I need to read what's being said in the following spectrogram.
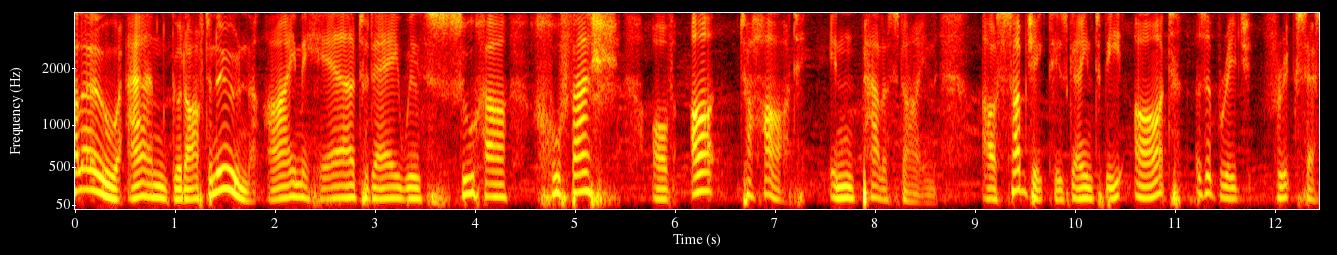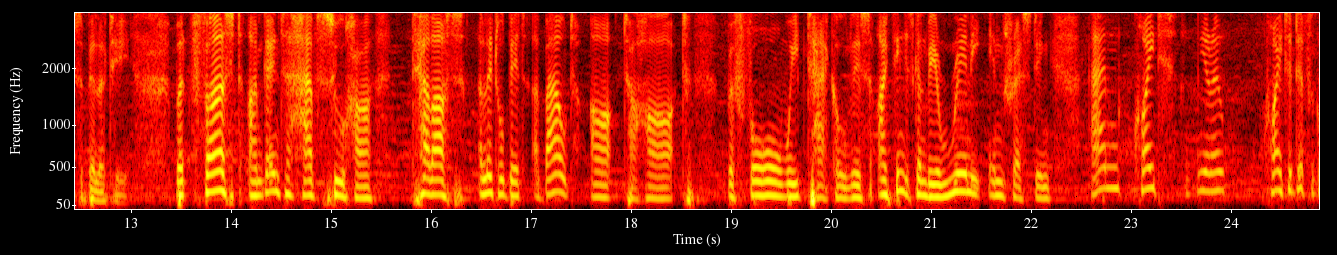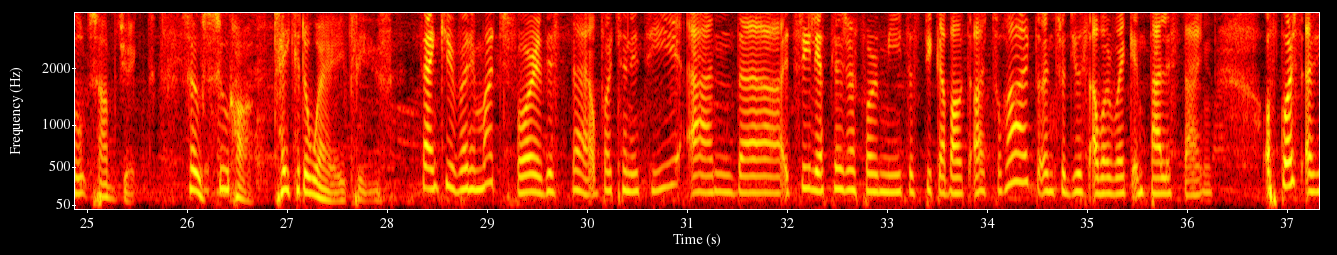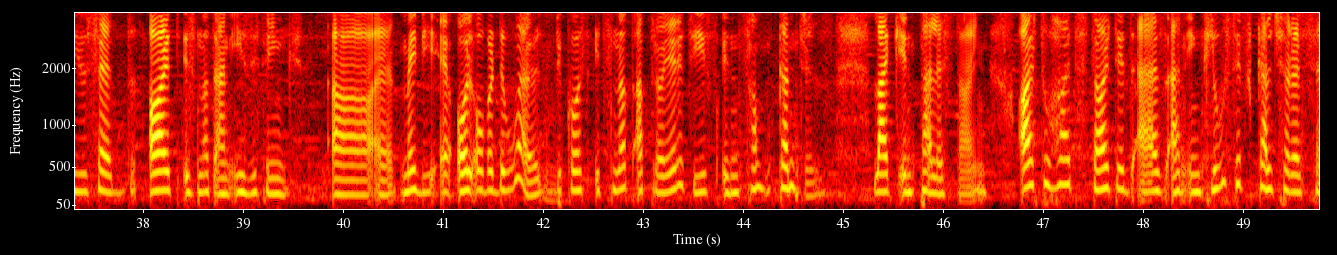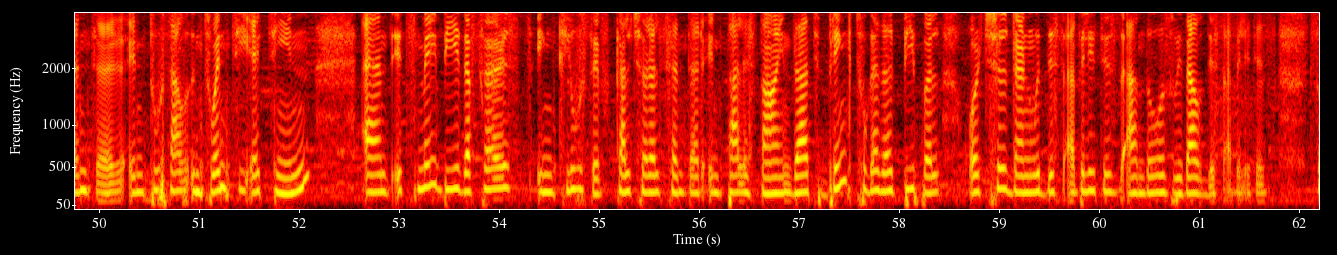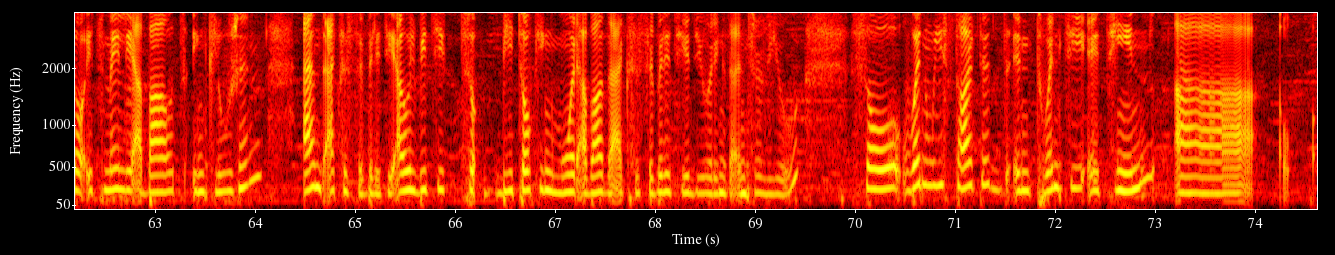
Hello and good afternoon. I'm here today with Suha Khufash of Art to Heart in Palestine. Our subject is going to be art as a bridge for accessibility. But first, I'm going to have Suha tell us a little bit about Art to Heart before we tackle this. I think it's going to be a really interesting and quite, you know, quite a difficult subject. So, Suha, take it away, please. Thank you very much for this uh, opportunity, and uh, it's really a pleasure for me to speak about Art to Heart, to introduce our work in Palestine. Of course, as you said, art is not an easy thing uh, uh, maybe uh, all over the world because it's not a priority in some countries, like in Palestine. Art to Heart started as an inclusive cultural center in, 2000, in 2018 and it's maybe the first inclusive cultural center in Palestine that bring together people or children with disabilities and those without disabilities. So it's mainly about inclusion and accessibility. I will be, be talking more about the accessibility during the interview. So when we started in 2018, uh,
